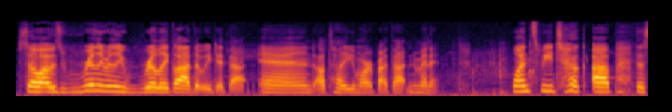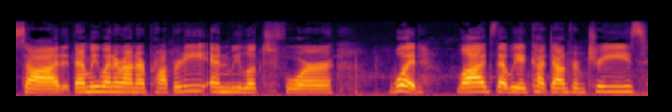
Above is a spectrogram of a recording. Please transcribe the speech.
So I was really, really, really glad that we did that, and I'll tell you more about that in a minute. Once we took up the sod, then we went around our property and we looked for wood, logs that we had cut down from trees.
